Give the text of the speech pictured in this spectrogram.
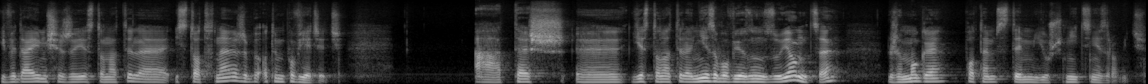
i wydaje mi się, że jest to na tyle istotne, żeby o tym powiedzieć. A też y, jest to na tyle niezobowiązujące, że mogę potem z tym już nic nie zrobić.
